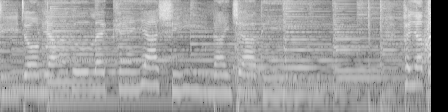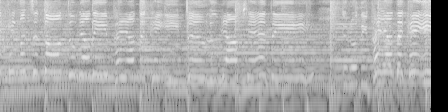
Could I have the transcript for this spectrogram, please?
ကတိတော်များကိုလက်ခံရရှိနိုင်ကြသည်ဖယားသခင်ကိုချစ်တော်သူများသည်ဖယားသခင်ဤတွင်လူများဖြစ်သည်သူတို့သည်ဖယားသခင်ဤ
